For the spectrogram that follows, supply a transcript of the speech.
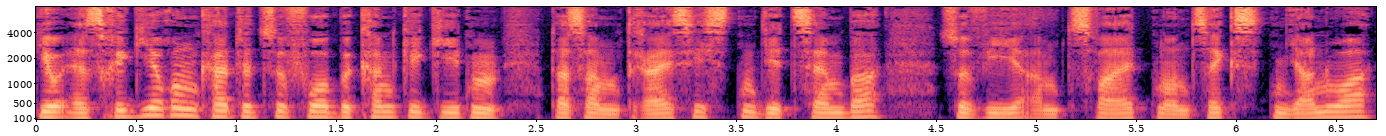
Die US-Regierung hatte zuvor bekannt gegeben, dass am 30. Dezember sowie am 2. und 6. Januar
